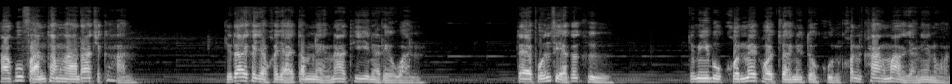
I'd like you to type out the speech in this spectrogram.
หากผู้ฝันทำงานราชการ จะได้ขยับขยายตำแหน่งหน้าที่ในเร็ววัน แต่ผลเสียก็คือ จะมีบุคคลไม่พอใจในตัวคุณค่อนข้างมากอย่างแน่นอน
